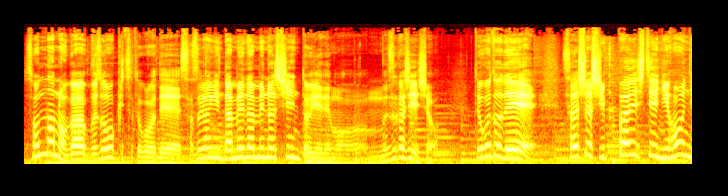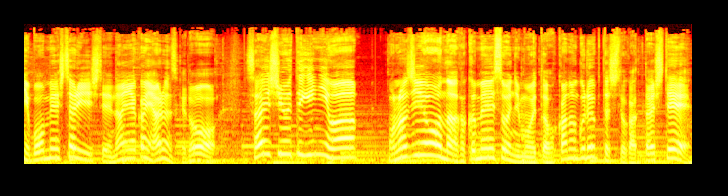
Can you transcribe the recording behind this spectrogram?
そんなのが武装起きたところでさすがにダメダメなシーンといえでも難しいでしょ。ということで最初は失敗して日本に亡命したりしてなんやかんやあるんですけど最終的には同じような革命思想に燃えた他のグループたちと合体して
